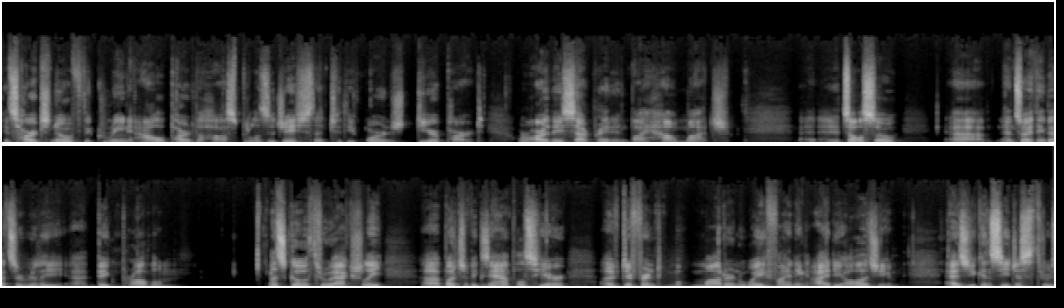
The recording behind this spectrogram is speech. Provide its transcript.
It's hard to know if the green owl part of the hospital is adjacent to the orange deer part, or are they separated by how much? Uh, it's also, uh, and so I think that's a really uh, big problem. Let's go through actually a bunch of examples here of different modern wayfinding ideology. As you can see just through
